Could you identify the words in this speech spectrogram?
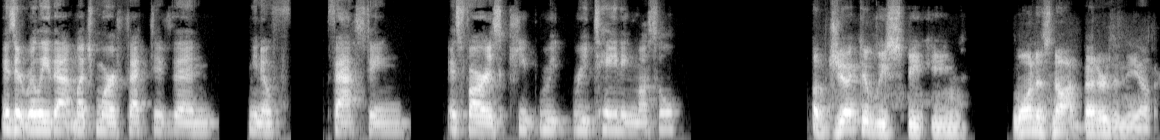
Is it really that much more effective than you know, fasting as far as keep re- retaining muscle? Objectively speaking, one is not better than the other.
